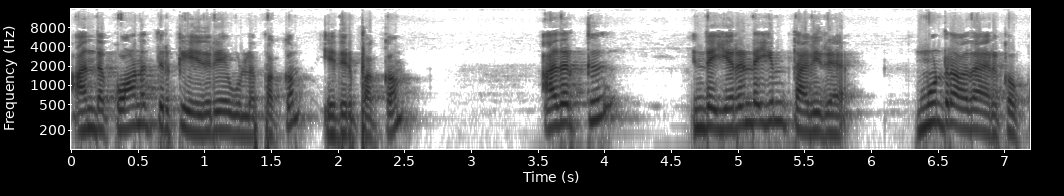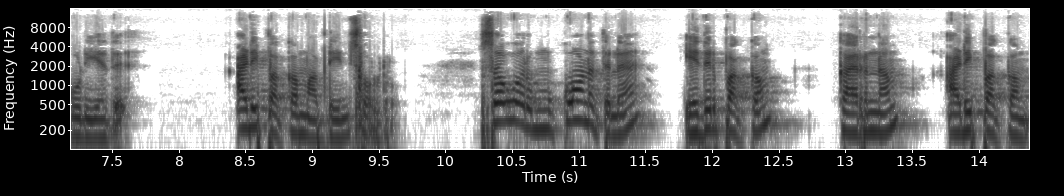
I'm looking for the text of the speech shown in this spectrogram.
அந்த கோணத்திற்கு எதிரே உள்ள பக்கம் எதிர்ப்பக்கம் அதற்கு இந்த இரண்டையும் தவிர மூன்றாவதாக இருக்கக்கூடியது அடிப்பக்கம் அப்படின்னு சொல்கிறோம் ஸோ ஒரு முக்கோணத்தில் எதிர்ப்பக்கம் கர்ணம் அடிப்பக்கம்.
